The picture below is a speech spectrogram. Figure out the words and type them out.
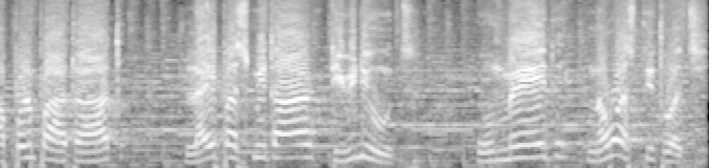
आपण पाहतात लाईफ अस्मिता टी व्ही न्यूज. उमेद नव अस्तित्वाची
